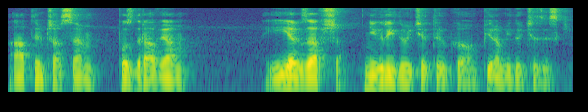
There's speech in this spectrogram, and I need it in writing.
a tymczasem pozdrawiam i jak zawsze, nie gridujcie, tylko piramidujcie zyski.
